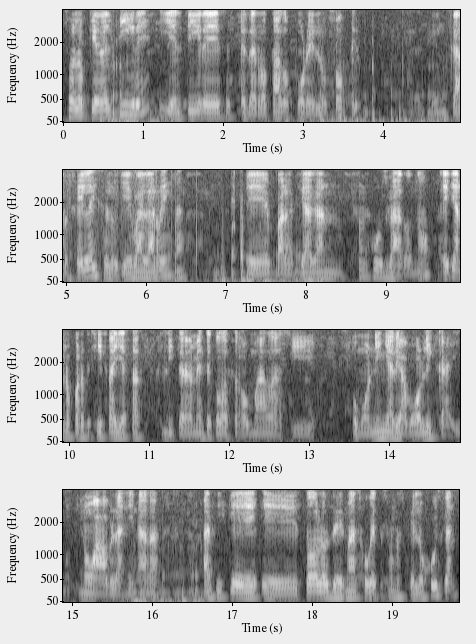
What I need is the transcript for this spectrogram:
solo queda el tigre y el tigre es este derrotado por el osote encarcela y se lo lleva a la reina eh, para que hagan un juzgado, ¿no? Ella no participa, ella está literalmente toda traumada, así como niña diabólica y no habla ni nada. Así que eh, todos los demás juguetes son los que lo juzgan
